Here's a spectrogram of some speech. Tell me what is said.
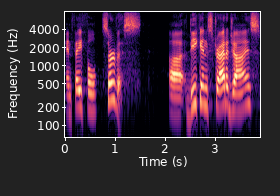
and faithful service. Uh, deacons strategize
